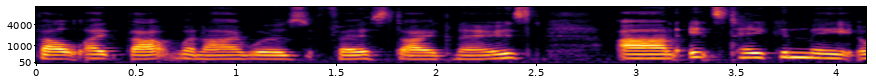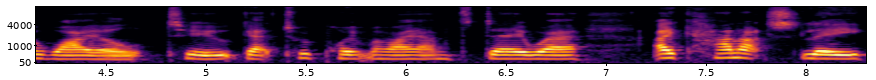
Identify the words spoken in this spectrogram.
felt like that when I was first diagnosed, and it's taken me a while to get to a point where I am today where I can actually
